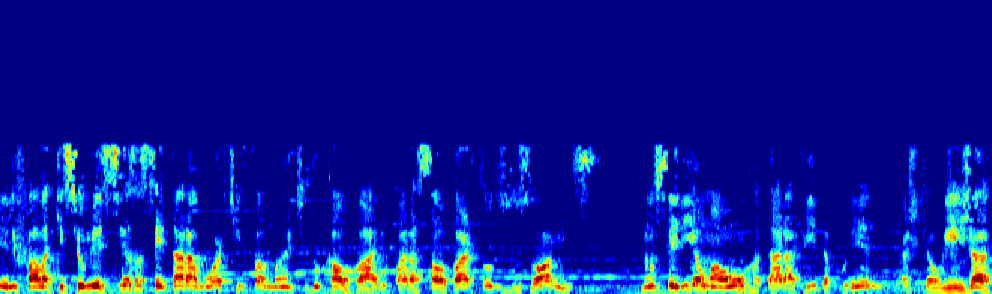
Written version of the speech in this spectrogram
ele fala que se o Messias aceitar a morte infamante do Calvário para salvar todos os homens, não seria uma honra dar a vida por ele? Acho que alguém já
